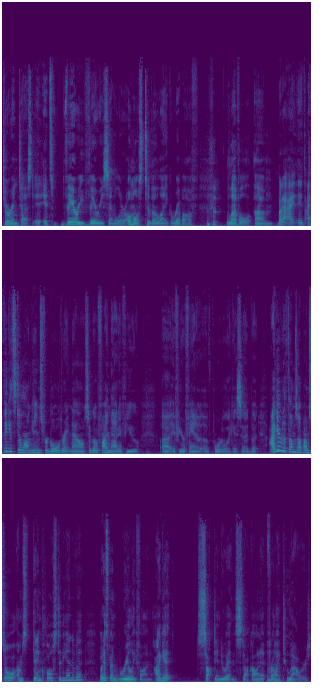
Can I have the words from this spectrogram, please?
Turing Test. It's very, very similar, almost to the like ripoff level. Um, but I, it, I think it's still on Games for Gold right now, so go find that if you uh, if you're a fan of, of Portal, like I said. But I give it a thumbs up. I'm still I'm getting close to the end of it, but it's been really fun. I get sucked into it and stuck on it for like two hours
